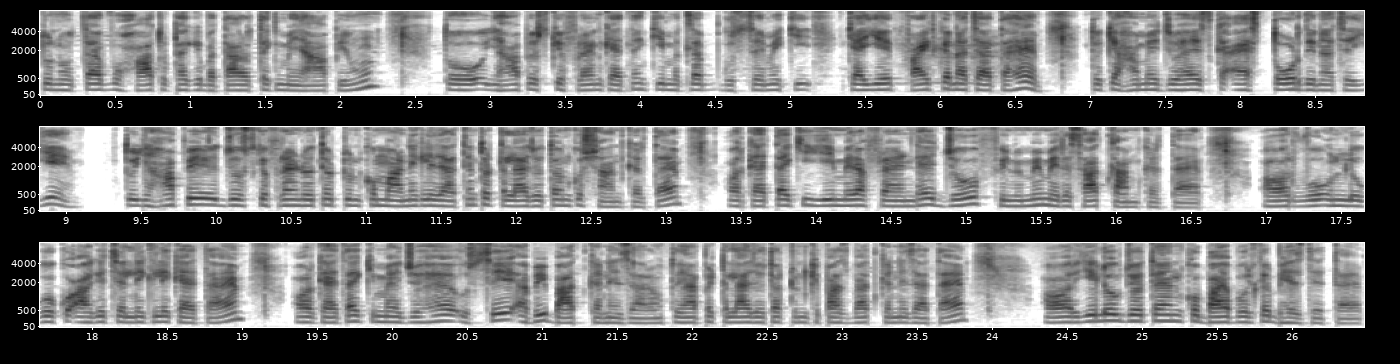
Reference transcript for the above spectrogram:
टुन होता है, वो हाथ उठा के बता रहा होता है कि मैं यहाँ पे हूँ। तो यहाँ पे उसके फ्रेंड कहते हैं कि मतलब गुस्से में कि क्या ये फाइट करना चाहता है तो क्या हमें जो है इसका ऐस तोड़ देना चाहिए? तो यहाँ पे जो उसके फ्रेंड होते हैं तो उनको मारने के लिए जाते हैं तो टलाज होता है, उनको शांत करता है और कहता है कि ये मेरा फ्रेंड है जो फ़िल्म में मेरे साथ काम करता है और वो उन लोगों को आगे चलने के लिए कहता है और कहता है कि मैं जो है उससे अभी बात करने जा रहा हूँ। तो यहाँ पे टलाज होता है तो उनके पास बात करने जाता है और ये लोग जो होते हैं, उनको बाय बोलकर भेज देता है।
